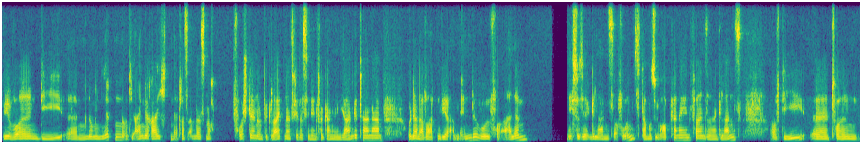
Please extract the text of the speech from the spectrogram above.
Wir wollen die ähm, Nominierten und die Eingereichten etwas anders noch vorstellen und begleiten, als wir das in den vergangenen Jahren getan haben. Und dann erwarten wir am Ende wohl vor allem nicht so sehr Glanz auf uns, da muss überhaupt keiner hinfallen, sondern Glanz auf die äh, tollen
